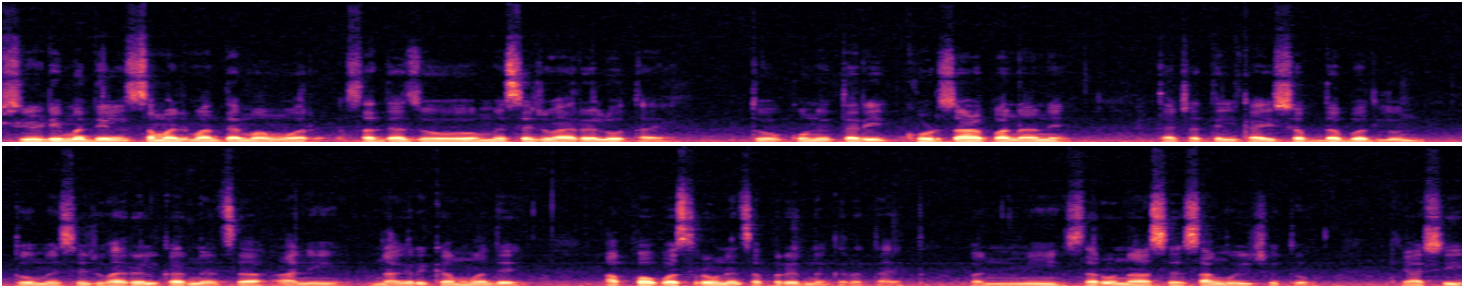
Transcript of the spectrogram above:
शिर्डीमधील समाजमाध्यमांवर सध्या जो मेसेज व्हायरल होत आहे तो कोणीतरी खोडसाळपणाने त्याच्यातील काही शब्द बदलून तो मेसेज व्हायरल करण्याचा आणि नागरिकांमध्ये अफवा पसरवण्याचा प्रयत्न करत आहेत. पण मी सर्वांना असं सांगू इच्छितो की अशी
